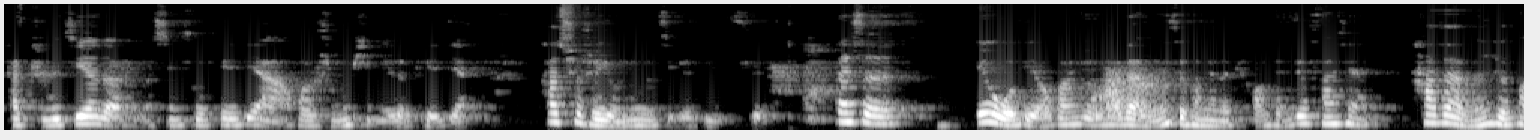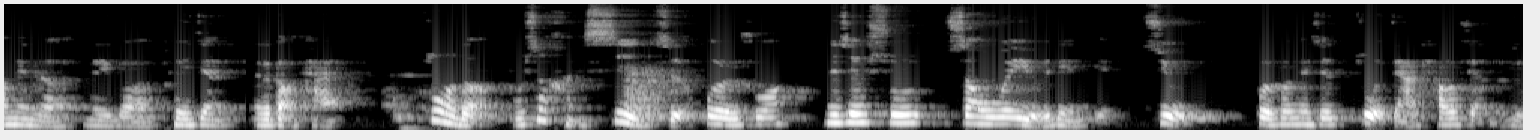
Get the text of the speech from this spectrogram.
它直接的什么新书推荐啊，或者什么品类的推荐，它确实有那么几个地区，但是因为我比较关注它在文学方面的挑选，就发现它在文学方面的那个推荐那个导台做的不是很细致，或者说那些书稍微有一点点旧。或者说那些作家挑选的就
